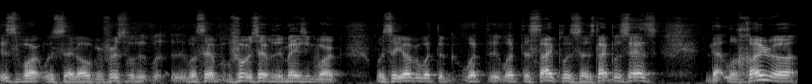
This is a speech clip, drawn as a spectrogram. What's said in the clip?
This vort was said over. First of all, we'll say, before we say over the amazing vort, we'll say over what the what the, what the Stipler says. Stipler says that lechayra,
